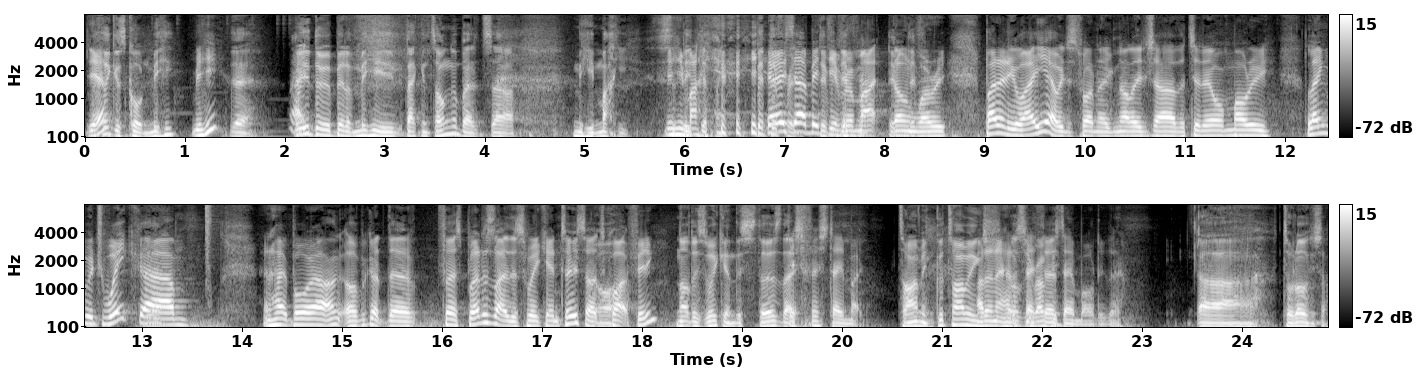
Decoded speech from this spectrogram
Yeah, I think it's called mihi. Mihi. Yeah. We do a bit of mihi back in Tonga, but it's uh, mihi mahi. It's a bit different. yeah, it's a bit Diff- different, mate. Don't different. worry. But anyway, yeah, we just want to acknowledge uh, the Te Reo Māori Language Week. Yeah. Um, and hope boy, our, oh, we got the first Day this weekend too, so it's Oh. quite fitting. Not this weekend, this Thursday. This first day, mate. timing. Good timing. I don't know how to say rugby. Thursday in Māori though. Uh, Toronisa.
